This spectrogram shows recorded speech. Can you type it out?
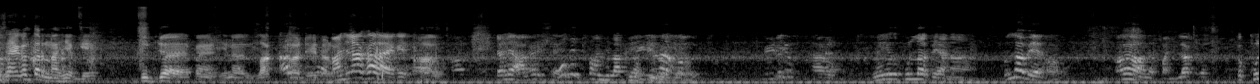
ਪਹਿਲਾਂ ਸਾਈਕਲ ਧਰਨਾ ਸੀ ਅੱਗੇ ਦੂਜਾ ਹੈ ਭੈਣ ਜੀ ਨਾਲ ਲੱਖ ਵਾਲਾ ਡੇਢ ਵਾਲਾ 5 ਲੱਖ ਵਾਲਾ ਹੈ ਕਿ ਆਹੋ ਚੱਲ ਆ ਫਿਰ ਉਹਦੇ 5 ਲੱਖ ਲੱਗ ਵੀਡੀਓ ਨਹੀਂ ਉਹ ਖੁੱਲਾ ਪਿਆ ਨਾ ਖੁੱਲਾ ਪਿਆ ਆ 5 ਲੱਖ ਤੇ ਖੁੱਲ੍ਹਾ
